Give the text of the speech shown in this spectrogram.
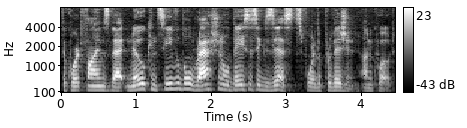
the court finds that no conceivable rational basis exists for the provision, unquote.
